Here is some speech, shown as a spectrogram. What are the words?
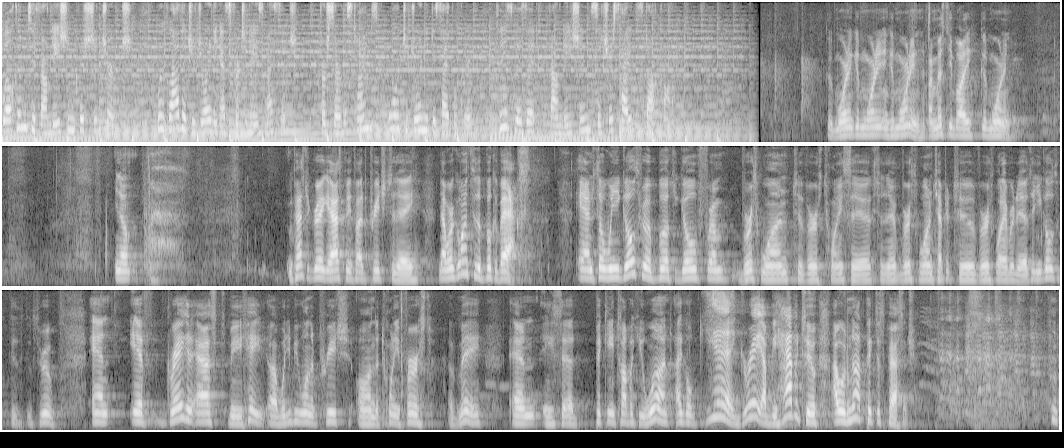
Welcome to Foundation Christian Church. We're glad that you're joining us for today's message. For service times or to join a disciple group, please visit foundationcitrusheights.com. Good morning, good morning, and good morning. If I missed anybody, good morning. You know, Pastor Greg asked me if I'd preach today. Now, we're going through the book of Acts. And so when you go through a book, you go from verse 1 to verse 26, and then verse 1, chapter 2, verse whatever it is, and you go through. And if Greg had asked me, hey, uh, would you be willing to preach on the 21st of May? And he said, pick any topic you want, I go, yeah, great, I'd be happy to. I would not picked this passage.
